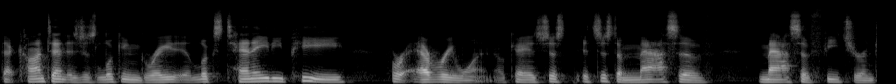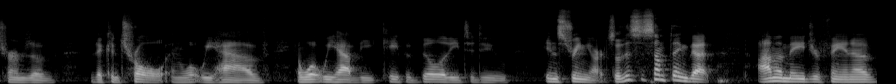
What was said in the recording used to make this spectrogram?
that content is just looking great. It looks 1080p for everyone. Okay. It's just it's just a massive, massive feature in terms of the control and what we have and what we have the capability to do in StreamYard. So this is something that I'm a major fan of.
